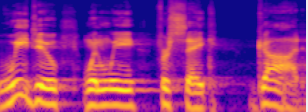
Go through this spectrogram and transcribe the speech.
we do when we forsake God.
